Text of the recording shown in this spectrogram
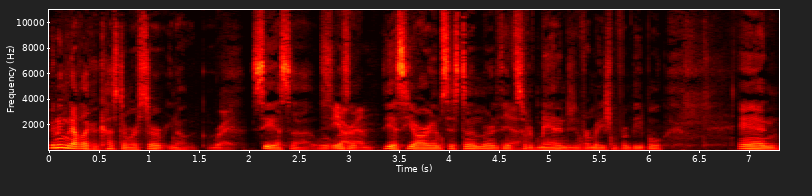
we don't even have like a customer serve, you know, Right. CS, uh? CRM? yeah, CRM system or anything to sort of manage information from people. And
